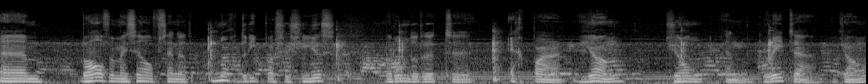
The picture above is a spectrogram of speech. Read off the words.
Um, behalve mijzelf zijn er nog drie passagiers, waaronder het uh, echtpaar Young, John en Greta Young.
